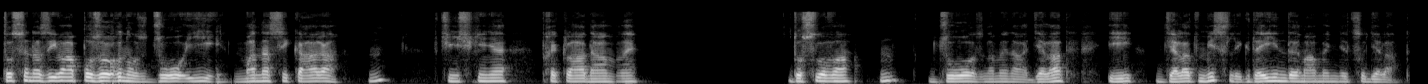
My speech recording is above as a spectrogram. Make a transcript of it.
to se nazývá pozornost, zhuoyi, manasikára. Hm? V čínštině překládáme doslova hm? Zuo znamená dělat i dělat v mysli. Kde jinde máme něco dělat?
